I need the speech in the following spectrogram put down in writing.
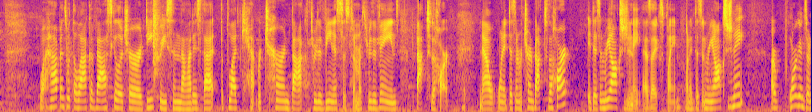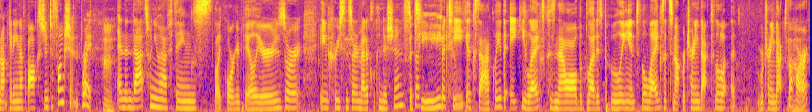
What happens with the lack of vasculature or decrease in that is that the blood can't return back through the venous system or through the veins back to the heart. Now, when it doesn't return back to the heart, it doesn't reoxygenate, as I explained. When it doesn't reoxygenate, our organs are not getting enough oxygen to function. Right. Hmm. And then that's when you have things like organ failures or increase in certain medical conditions. But Fatigue. fatigue, exactly. The achy legs, because now all the blood is pooling into the legs. It's not returning back to the le- uh, returning back to the mm-hmm. heart.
